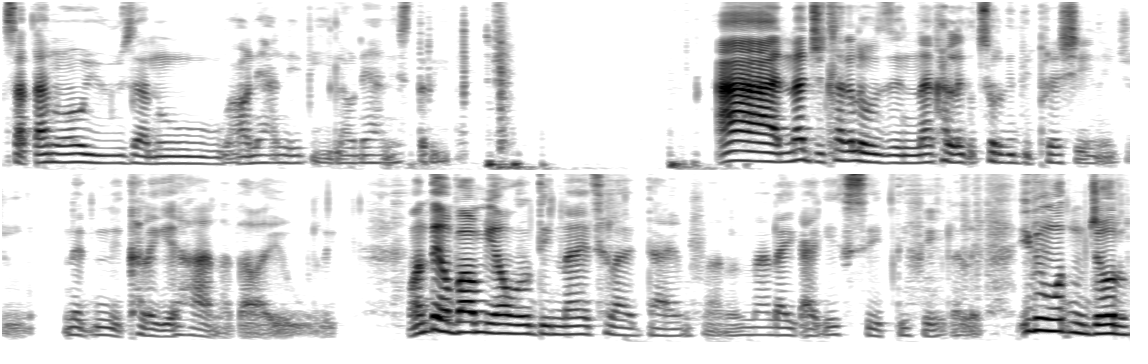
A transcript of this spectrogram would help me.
satan wa user no ha ne ha ne ah nna ju tlhakele o nna khale ke tshwere ke depression ne khale ke hana taba eo like one thing about me i will deny till i die in front of na like i accept the fail like even with mjolo.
